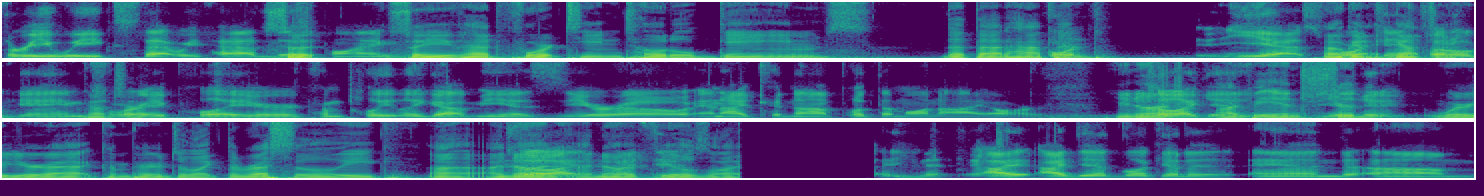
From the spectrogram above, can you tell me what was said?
three weeks that we've had so, this playing. So you've had 14 total games that that happened. Four, yes, 14 okay, gotcha. total games gotcha. where a player completely got me a zero, and I could not put them on IR. You know, so, I'd, like, I'd be interested getting, where you're at compared to like the rest of the league. Uh, I know, so it, I, I, know I it did, feels like. I I did look at it, and um,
